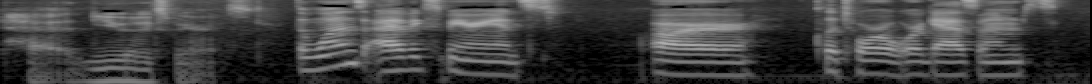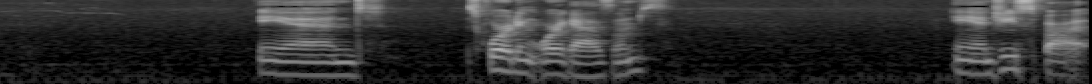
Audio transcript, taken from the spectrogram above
had, you have experienced. The ones I've experienced are clitoral orgasms and squirting orgasms and G spot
